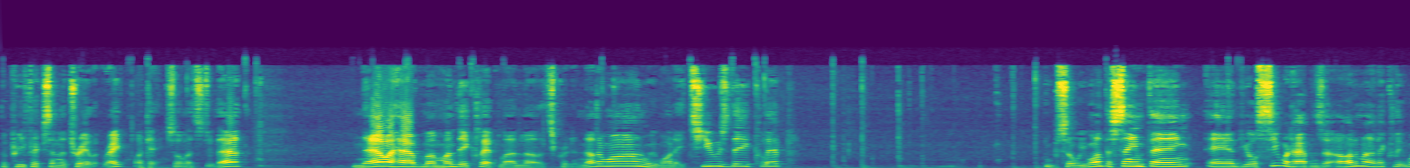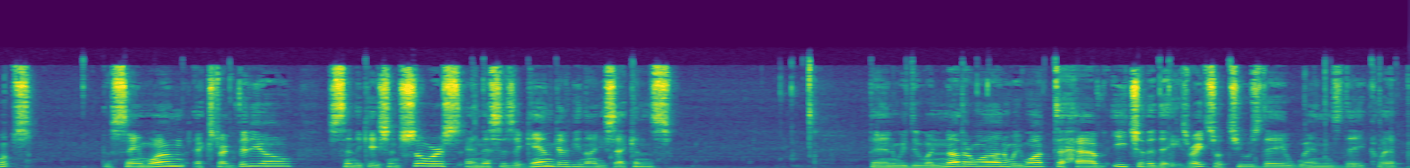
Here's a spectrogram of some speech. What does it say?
the prefix and the trailer, right? Okay, so let's do that. Now I have my Monday clip. Now let's create another one. We want a Tuesday clip. So we want the same thing, and you'll see what happens automatically. Whoops. The same one, extract video, syndication source, and this is again going to be 90 seconds. Then we do another one. We want to have each of the days, right? So Tuesday, Wednesday clip.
